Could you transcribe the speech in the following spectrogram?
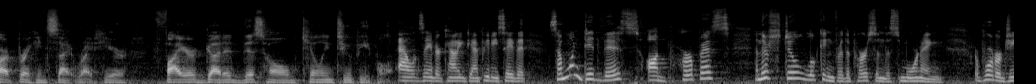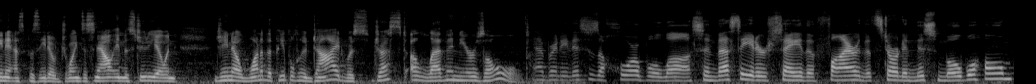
Heartbreaking sight right here. Fire gutted this home, killing two people. Alexander County deputies say that someone did this on purpose, and they're still looking for the person this morning. Reporter Gina Esposito joins us now in the studio. And Gina, one of the people who died was just 11 years old. Yeah, Brittany, this is a horrible loss. Investigators say the fire that started in this mobile home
